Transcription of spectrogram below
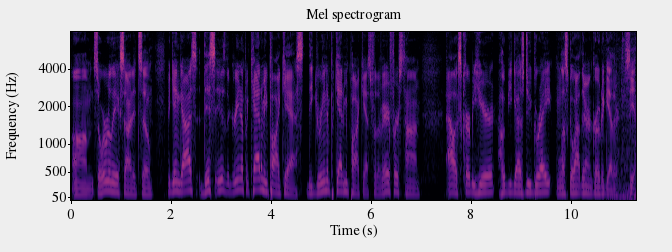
Um, so we're really excited. So again, guys, this is the Green Up Academy podcast, the Green Up Academy podcast for the very first time. Alex Kirby here. Hope you guys do great, and let's go out there and grow together. See ya.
